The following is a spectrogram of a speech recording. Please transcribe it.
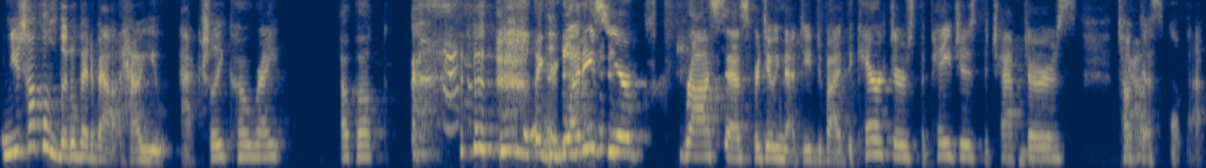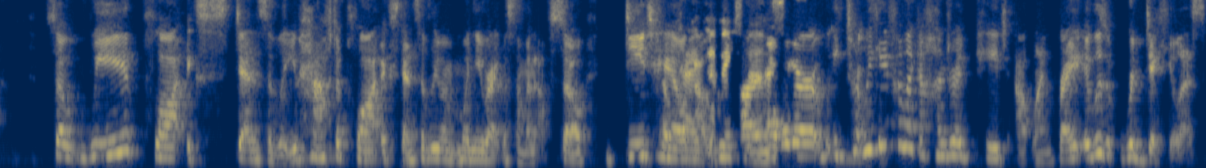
Can you talk a little bit about how you actually co-write a book? like what is your process for doing that? Do you divide the characters, the pages, the chapters? Talk to us about that. So we plot extensively. You have to plot extensively when, when you write with someone else. So detail. Okay, that makes our sense. editor, we, we gave her like a hundred page outline, right? It was ridiculous.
